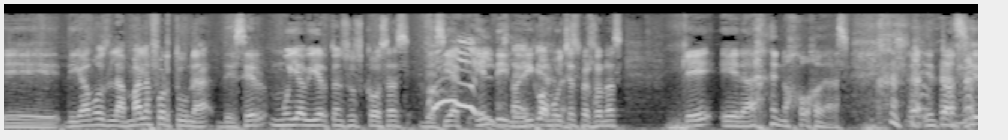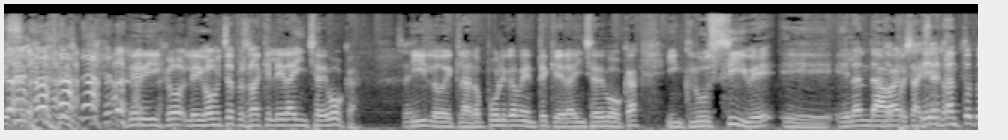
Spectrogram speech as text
eh, digamos, la mala fortuna de ser muy abierto en sus cosas. Decía que él le dijo a muchas personas que era no jodas entonces le dijo le dijo a muchas personas que él era hincha de Boca Sí. y lo declaró públicamente que era hincha de Boca inclusive eh, él andaba No, pues ahí se, tanto,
